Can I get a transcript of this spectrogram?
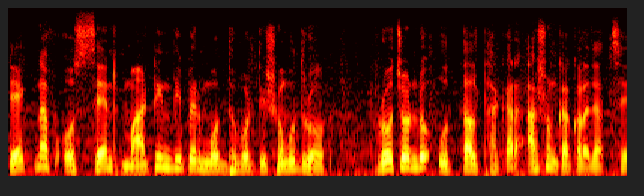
টেকনাফ ও সেন্ট মার্টিন দ্বীপের মধ্যবর্তী সমুদ্র প্রচণ্ড উত্তাল থাকার আশঙ্কা করা যাচ্ছে।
